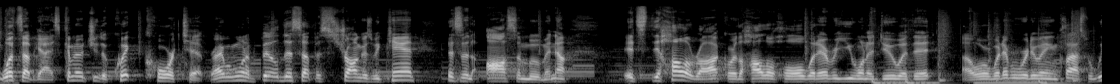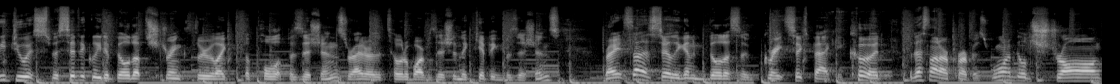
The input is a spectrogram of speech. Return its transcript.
What's up guys? Coming at you the quick core tip, right? We wanna build this up as strong as we can. This is an awesome movement. Now, it's the hollow rock or the hollow hold, whatever you want to do with it, uh, or whatever we're doing in class. But we do it specifically to build up strength through like the pull-up positions, right, or the toes to bar position, the kipping positions, right? It's not necessarily going to build us a great six-pack. It could, but that's not our purpose. We want to build strong,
